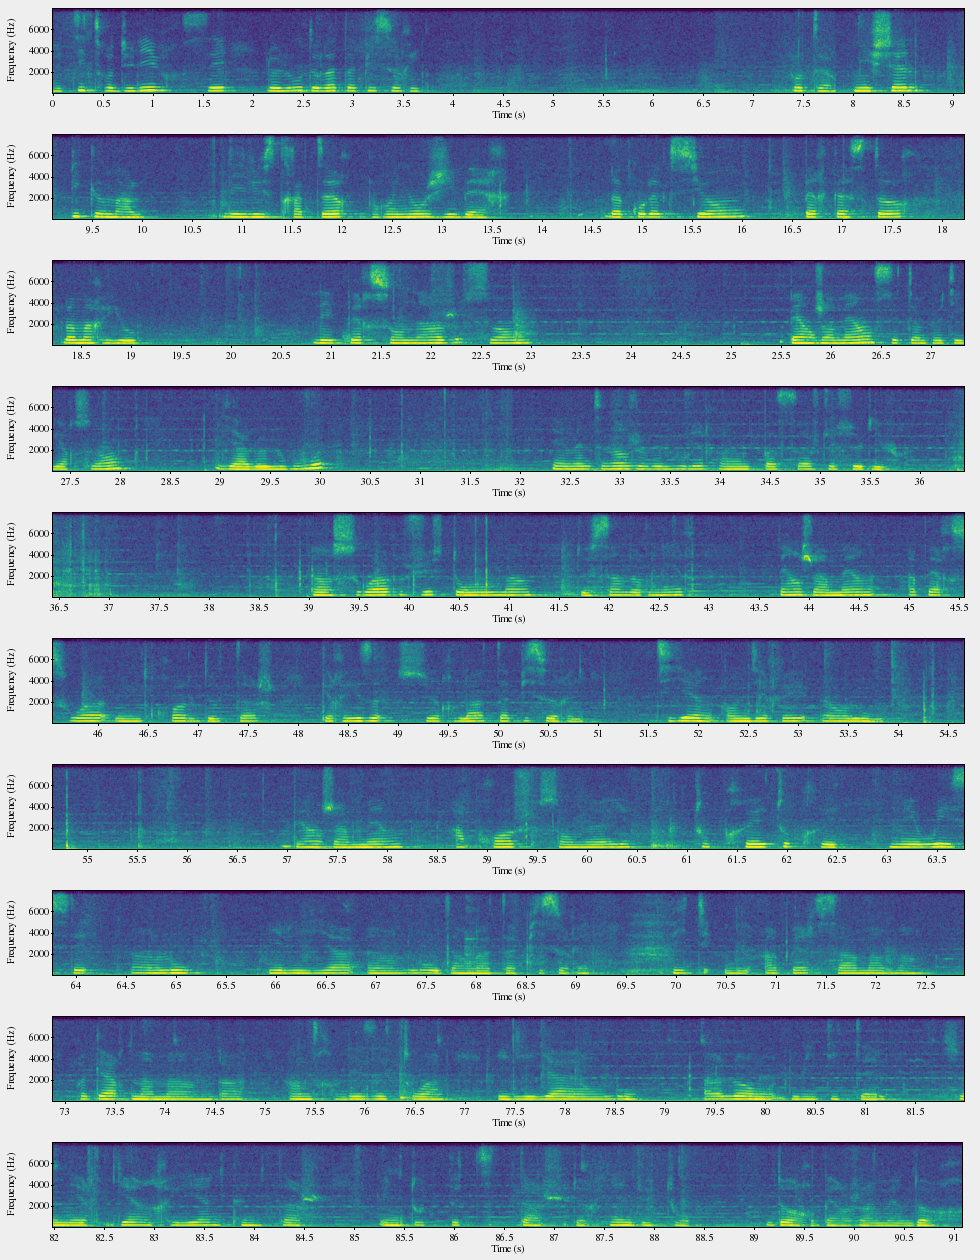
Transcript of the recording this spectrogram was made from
Le titre du livre, c'est Le loup de la tapisserie. L'auteur Michel Piquemal. L'illustrateur Bruno Gibert. La collection Père Castor Flamario. Les personnages sont Benjamin, c'est un petit garçon. Il y a le loup. Et maintenant, je vais vous lire un passage de ce livre. Un soir, juste au moment de s'endormir, Benjamin aperçoit une drôle de tache grise sur la tapisserie. Tiens, on dirait un loup. Benjamin approche son œil tout près, tout près. Mais oui, c'est un loup. Il y a un loup dans la tapisserie. Vite, il appelle sa maman. Regarde maman, là, entre les étoiles, il y a un loup. Allons, lui dit-elle, ce n'est rien, rien qu'une tache, une toute petite tache de rien du tout. Dors, Benjamin, dors.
